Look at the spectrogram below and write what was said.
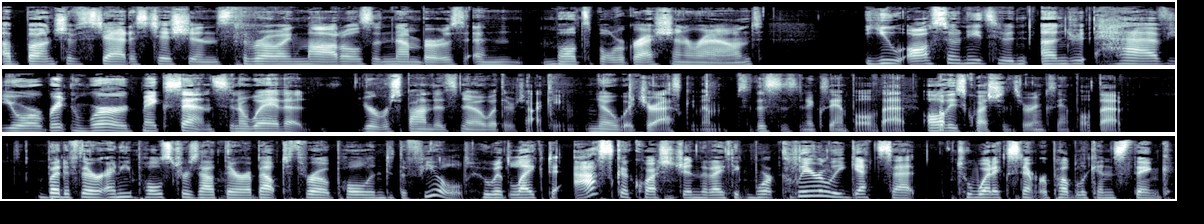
a bunch of statisticians throwing models and numbers and multiple regression around, you also need to under- have your written word make sense in a way that your respondents know what they're talking, know what you're asking them. So, this is an example of that. All these questions are an example of that. But if there are any pollsters out there about to throw a poll into the field who would like to ask a question that I think more clearly gets at to what extent Republicans think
